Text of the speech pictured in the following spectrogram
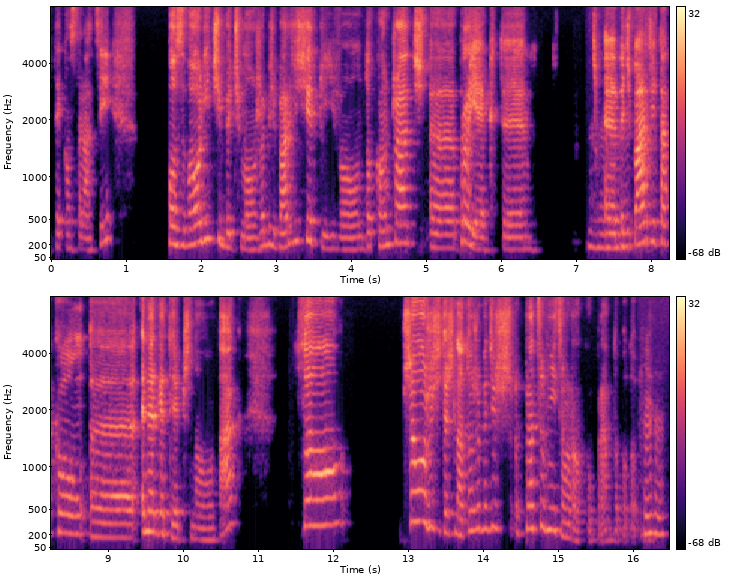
w tej konstelacji, pozwoli ci być może być bardziej cierpliwą, dokończać e, projekty, e, Mhm. być bardziej taką e, energetyczną, tak? Co przełoży się też na to, że będziesz pracownicą roku prawdopodobnie Mhm.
